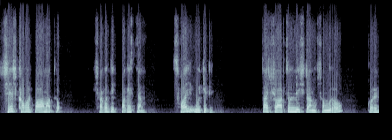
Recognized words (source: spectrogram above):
শেষ খবর পাওয়া মাত্র স্বাগতিক পাকিস্তান ছয় উইকেটে চারশো আটচল্লিশ রান সংগ্রহ করেন।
